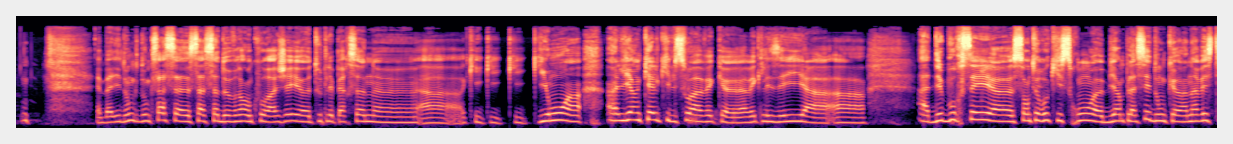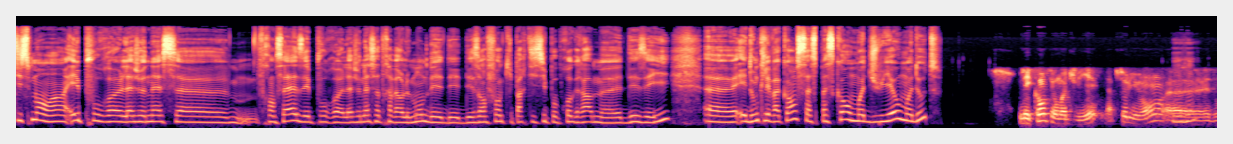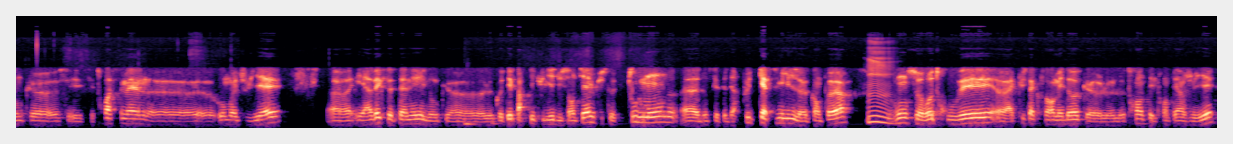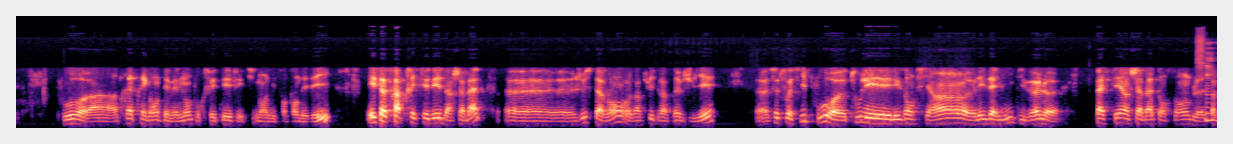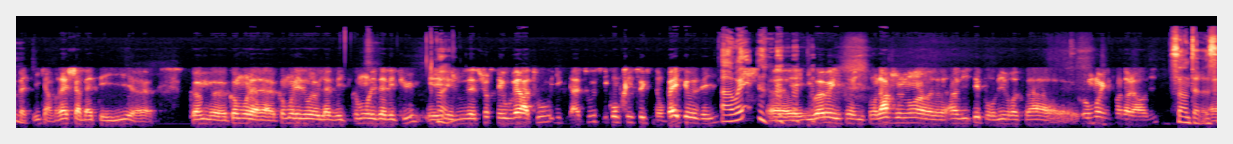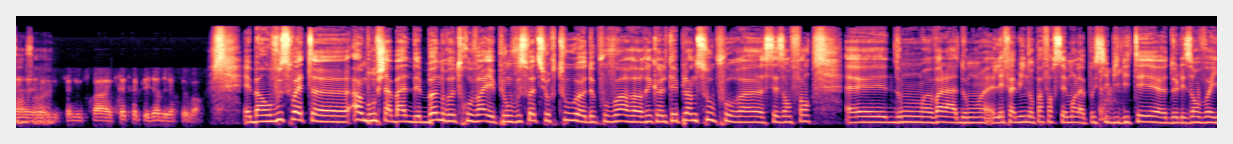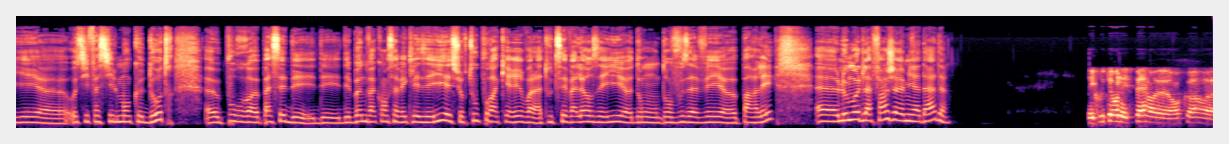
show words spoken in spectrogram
Eh ben, dis donc, donc ça, ça, ça, devrait encourager euh, toutes les personnes à, qui, qui, qui, qui, ont un, un lien quel qu'il soit avec, avec les EI à, à à débourser 100 euh, euros qui seront euh, bien placés. Donc un investissement hein, et pour euh, la jeunesse française et pour la jeunesse à travers le monde, des, des, enfants qui participent au programme des EI. et donc les vacances, ça se passe quand? Au mois de juillet, au mois d'août? Les camps, c'est au mois de juillet, absolument. Mhm. donc, c'est trois semaines au mois de juillet. Euh, et avec cette année, donc euh, le côté particulier du centième, puisque tout le monde, euh, donc c'est-à-dire plus de 4000 campeurs, hmm. vont se retrouver à Cussac-Fort-Médoc le, 30 et le 31 juillet pour un, très très grand événement pour fêter effectivement les 100 ans des EI. Et ça sera précédé d'un Shabbat juste avant, 28-29 juillet, cette fois-ci pour tous les, les, anciens, les amis qui veulent passer un Shabbat ensemble hmm. sympathique, un vrai Shabbat EI comme, euh, comme, on l'a, comme, on les, comme on les a vécus. Et, je vous assure, c'est ouvert à, tout, à tous, y compris ceux qui n'ont pas été aux EI. Ah oui euh, ils, sont, ils, sont, largement euh, invités pour vivre ça au moins une fois dans leur vie. C'est intéressant. ça, ça, nous fera très très plaisir de les recevoir. Eh ben, on vous souhaite un bon Shabbat, des bonnes retrouvailles, et puis on vous souhaite surtout de pouvoir récolter plein de sous pour ces enfants dont, voilà, dont les familles n'ont pas forcément la possibilité de les envoyer aussi facilement que d'autres. Euh, pour euh, passer des, bonnes vacances avec les EI et surtout pour acquérir voilà, toutes ces valeurs EI euh, dont, vous avez parlé. le mot de la fin, Jérémy Haddad? Écoutez, on espère encore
